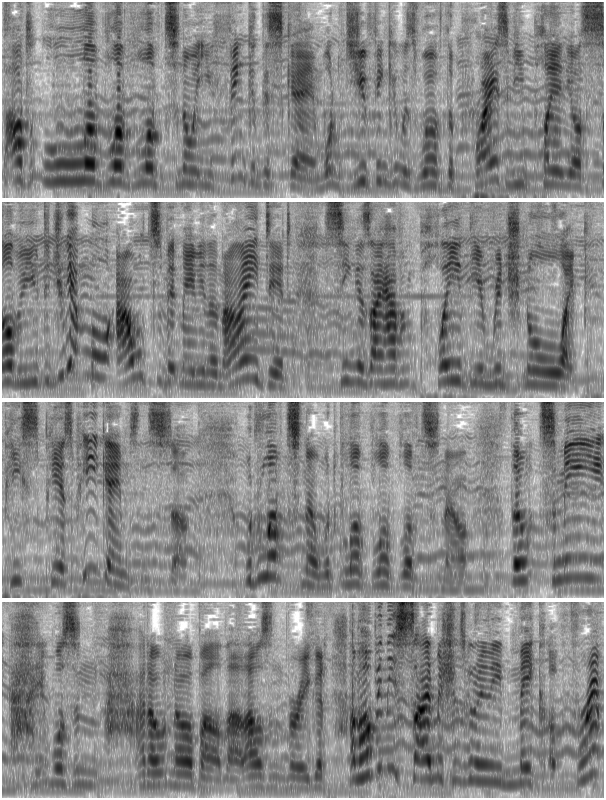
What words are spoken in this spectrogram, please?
But I'd love, love, love to know what you think of this game. What do you think it was worth the price? Have you played it yourself? You, did you get more out of it maybe than I did, seeing as I haven't played the original like PSP games and stuff? Would love to know, would love, love, love to know. Though, to me, it wasn't, I don't know about that, that wasn't very good. I'm hoping these side missions are going to make up for it,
